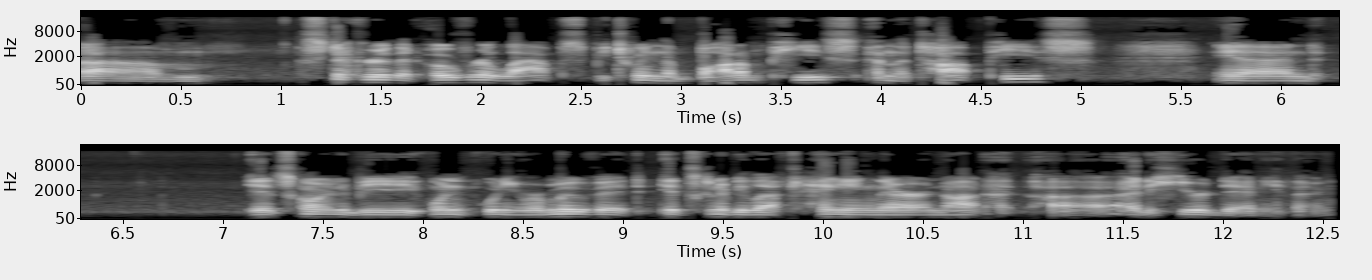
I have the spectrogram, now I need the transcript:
um, sticker that overlaps between the bottom piece and the top piece. And it's going to be, when, when you remove it, it's going to be left hanging there and not uh, adhered to anything.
